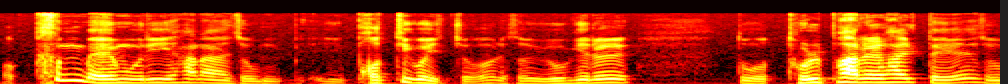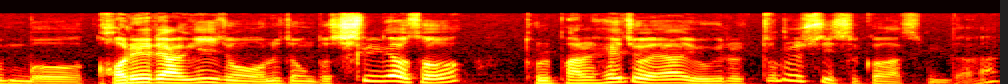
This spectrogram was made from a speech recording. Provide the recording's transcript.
어, 큰 매물이 하나 좀 버티고 있죠. 그래서 여기를 또 돌파를 할 때 좀 뭐 거래량이 좀 어느 정도 실려서 돌파를 해줘야 여기를 뚫을 수 있을 것 같습니다.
